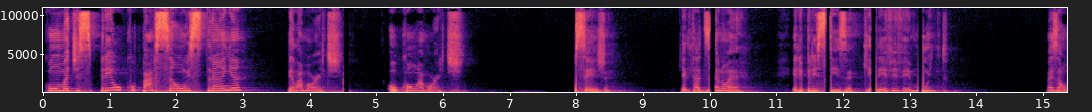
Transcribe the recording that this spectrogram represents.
com uma despreocupação estranha pela morte, ou com a morte. Ou seja, que ele está dizendo é: ele precisa querer viver muito, mas ao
